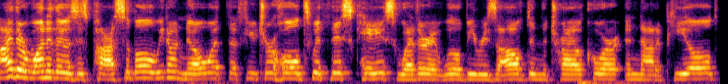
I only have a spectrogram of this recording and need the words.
Either one of those is possible. We don't know what the future holds with this case, whether it will be resolved in the trial court and not appealed,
